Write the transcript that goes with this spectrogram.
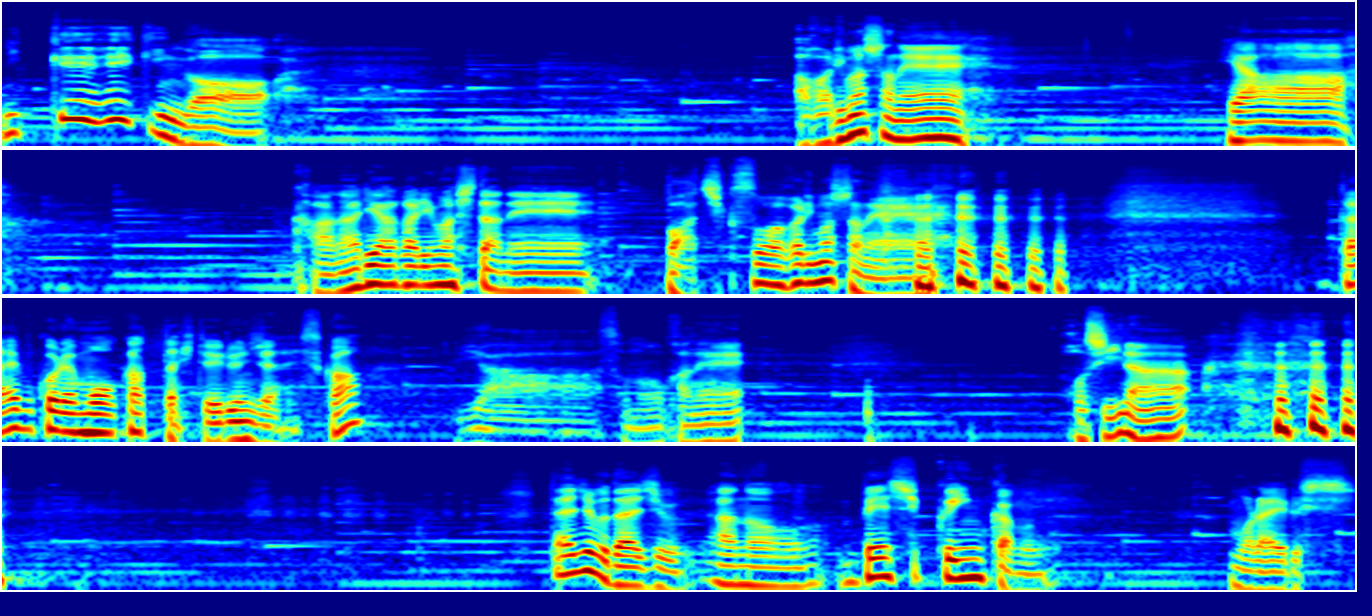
日経平均が上がりましたね。いやーかなり上がりましたね。バチクソ上がりましたね。だいぶこれ儲かった人いるんじゃないですか？いやーそのお金欲しいな。大丈夫大丈夫。あのベーシックインカムもらえるし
